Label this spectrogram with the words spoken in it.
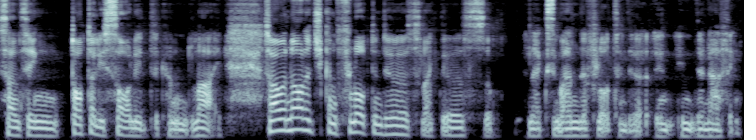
something totally solid can lie. So our knowledge can float in the earth like the earth, so Anaximander float in the in, in the nothing.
